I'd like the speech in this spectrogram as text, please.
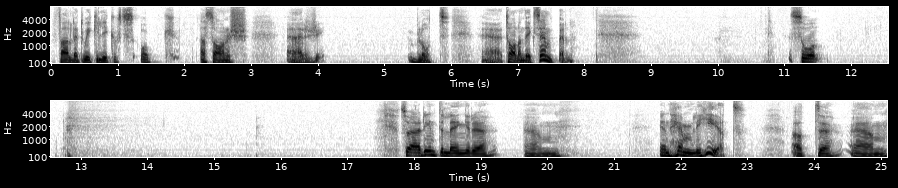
fallet Wikileaks och Assange är blott eh, talande exempel. Så så är det inte längre um, en hemlighet att, eh, ehm,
